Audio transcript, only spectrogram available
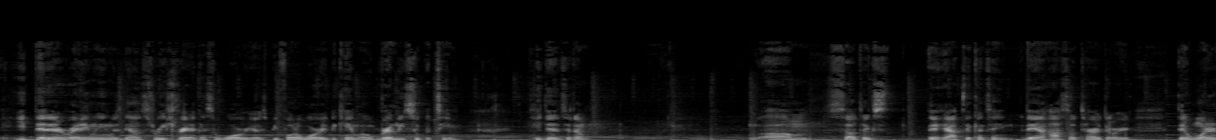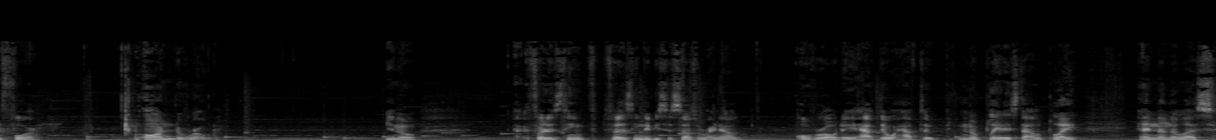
He did it already when he was down three straight against the Warriors before the Warriors became a really super team. He did it to them. Um, Celtics they have to continue. They're in hostile territory. They're one and four on the road. You know, for this team, for this team to be successful right now, overall they have they will have to you know play this style of play, and nonetheless,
